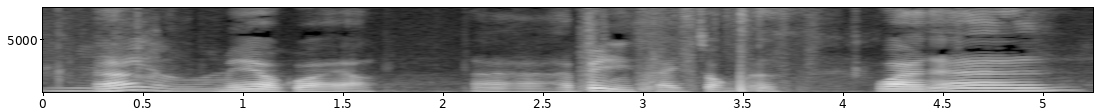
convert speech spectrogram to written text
没啊啊，没有怪啊，啊。还被你猜中了。晚安。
